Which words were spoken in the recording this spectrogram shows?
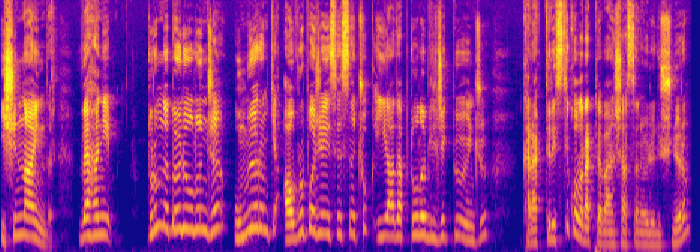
işinin aynıdır. Ve hani durum da böyle olunca umuyorum ki Avrupa CS'sine çok iyi adapte olabilecek bir oyuncu. Karakteristik olarak da ben şahsen öyle düşünüyorum.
